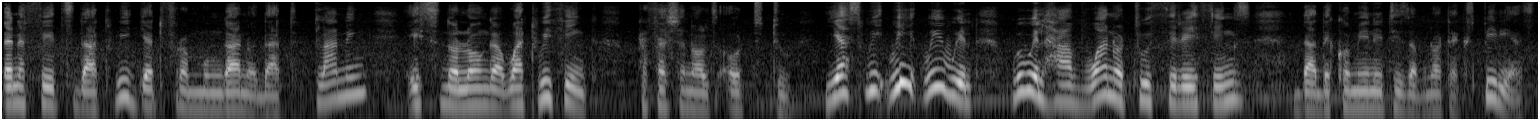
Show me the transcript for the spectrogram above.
benefits that we get from Muungano that planning is no longer what we think professionals ought to. do. Yes, we, we, we, will, we will have one or two, three things that the communities have not experienced.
